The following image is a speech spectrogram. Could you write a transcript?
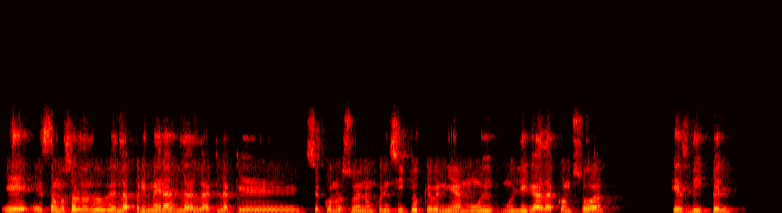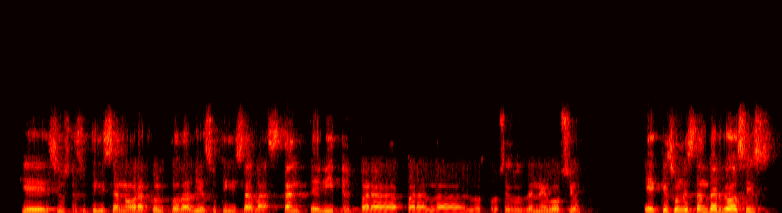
Eh, estamos hablando de la primera, la, que se conoció en un principio, que venía muy, muy ligada con SOA, que es DeepL, que si ustedes utilizan Oracle todavía se utiliza bastante DeepL para, para los procesos de negocio, eh, que es un estándar de OASIS,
